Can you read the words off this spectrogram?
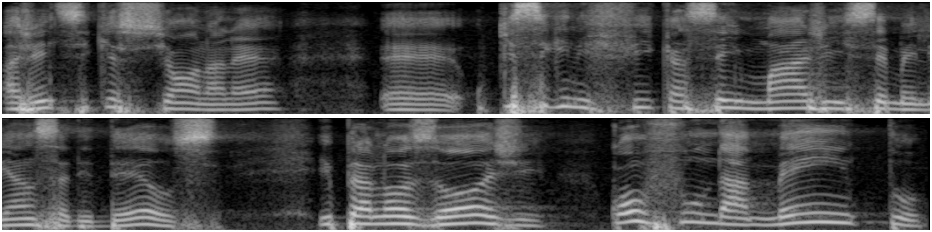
a gente se questiona, né? É, o que significa ser imagem e semelhança de Deus? E para nós hoje, qual o fundamento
